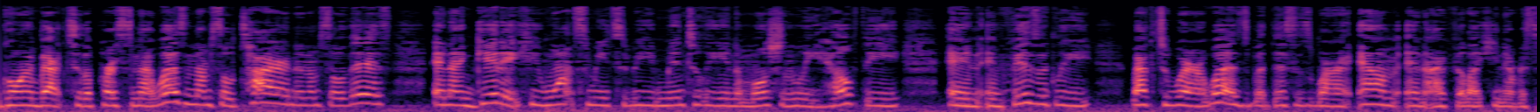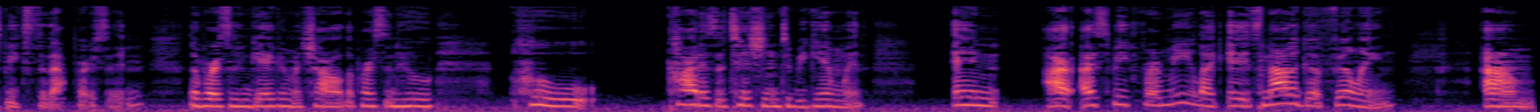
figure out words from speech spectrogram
going back to the person I was. And I'm so tired and I'm so this. And I get it. He wants me to be mentally and emotionally healthy and, and physically back to where I was. But this is where I am. And I feel like he never speaks to that person. The person who gave him a child, the person who, who, caught his attention to begin with. And I, I speak for me, like it's not a good feeling. Um,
